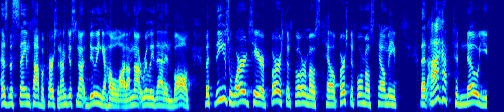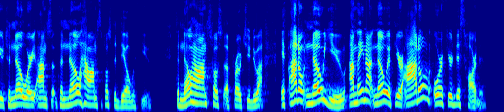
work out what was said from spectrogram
as the same type of person. I'm just not doing a whole lot. I'm not really that involved. But these words here, first and foremost, tell, first and foremost, tell me that I have to know you to know where I'm, to know how I'm supposed to deal with you, to know how I'm supposed to approach you. Do I, if I don't know you, I may not know if you're idle or if you're disheartened.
